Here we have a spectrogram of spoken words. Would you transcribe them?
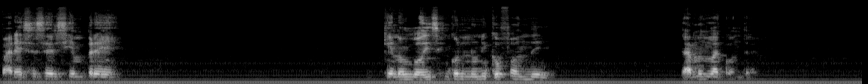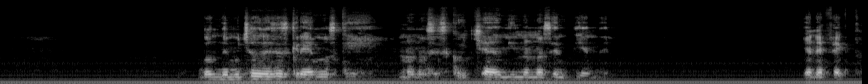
parece ser siempre que nos lo dicen con el único fan de darnos la contra. Donde muchas veces creemos que no nos escuchan y no nos entienden. En efecto,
